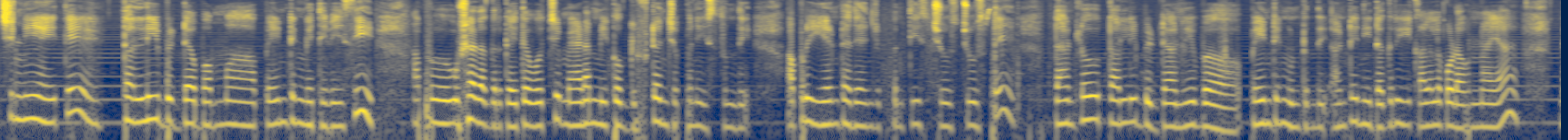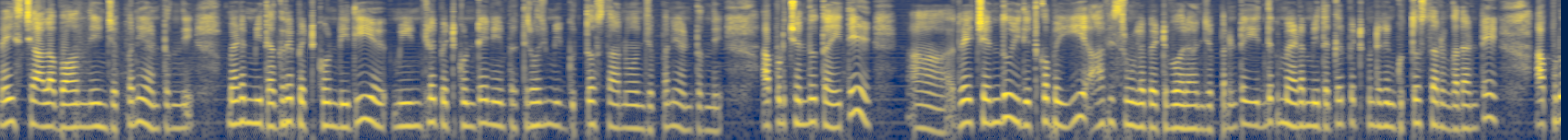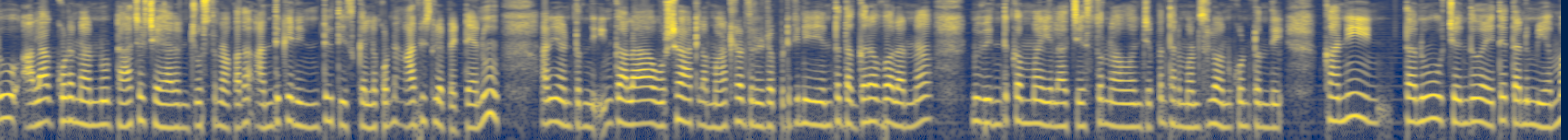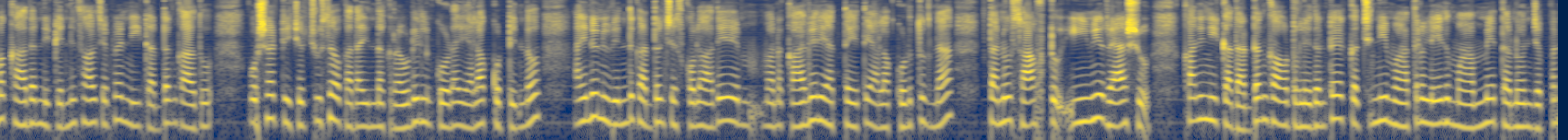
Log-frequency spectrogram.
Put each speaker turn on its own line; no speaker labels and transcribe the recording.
చిన్ని అయితే తల్లి బిడ్డ బొమ్మ పెయింటింగ్ అయితే వేసి అప్పుడు ఉషా దగ్గరికి అయితే వచ్చి మేడం మీకు గిఫ్ట్ అని చెప్పని ఇస్తుంది. అప్పుడు ఏంటది? అని చెప్పని తీసి చూసి చూస్తే దాంట్లో తల్లి బిడ్డ అని పెయింటింగ్ ఉంటుంది. అంటే నీ దగ్గర ఈ కళలు కూడా ఉన్నాయా? నైస్ చాలా బాగుంది అని చెప్పని అంటుంది. మేడం మీ దగ్గరే పెట్టుకోండి ఇది. మీ ఇంట్లో పెట్టుకుంటే నేను ప్రతిరోజు మీకు గుర్తొస్తాను అని చెప్పని అంటుంది. అప్పుడు చందుతో అయితే రే చందు ఇది ఎత్తుకుపోయి ఆఫీస్ రూమ్లో పెట్టుకోరా అని చెప్పారంటే ఎందుకు మేడం మీ దగ్గర పెట్టుకుంటే నేను గుర్తొస్తాను కదా అంటే అప్పుడు అలా కూడా నన్ను టార్చర్ చేయాలని చూస్తున్నావు కదా అందుకే నేను ఇంటికి తీసుకెళ్ళకుండా ఆఫీస్లో పెట్టాను అని అంటుంది. ఇంకా అలా ఉష అట్లా మాట్లాడుతునేటప్పటికి నేను ఎంత దగ్గర అవ్వాలన్నా నువ్వు ఎందుకమ్మా ఇలా చేస్తున్నావు అని చెప్పి తన మనసులో అనుకుంటుంది. కానీ తను చందు అయితే తను మీ అమ్మ కాదని నీకు ఎన్నిసార్లు చెప్పినా నీకు అర్థం కాదు. ఉషా టీచర్ చూసావు కదా ఇందాక రౌడీని కూడా ఎలా కొట్టిందో? అయినా నువ్వు ఎందుకు అర్థం చేసుకోవాలో అదే మన కావేరి అత్త అయితే అలా కొడుతుందా? తను సాఫ్ట్ ఈమె ర్యాష్. కానీ నీకు అది అర్థం కావటం లేదంటే చిన్ని మాత్రం లేదు మా అమ్మే తను అని చెప్పని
